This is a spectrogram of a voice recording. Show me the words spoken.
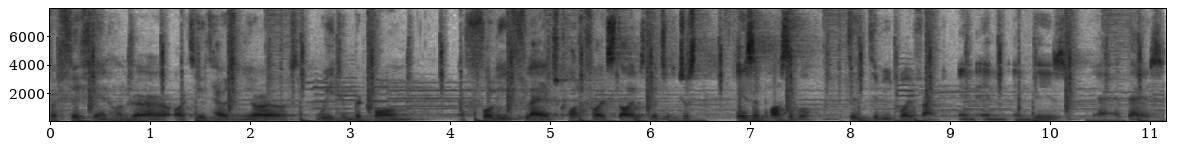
for 1500 or, or 2000 euros, we can become a fully fledged qualified stylist, which it just isn't possible, to, to be quite frank, in, in, in these uh, days.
